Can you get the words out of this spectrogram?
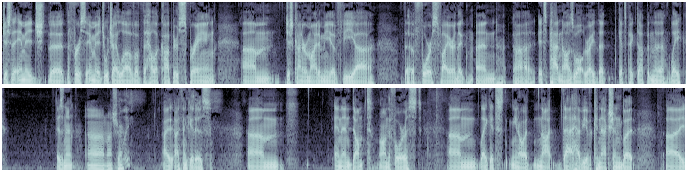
just the image, the, the first image, which I love of the helicopter spraying, um, just kind of reminded me of the, uh, the forest fire and the and uh, it's Patton Oswalt, right? That gets picked up in the lake, isn't it? Uh, I'm not sure. Really? I, I think it is. Um, and then dumped on the forest. Um, like it's you know not that heavy of a connection, but uh,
